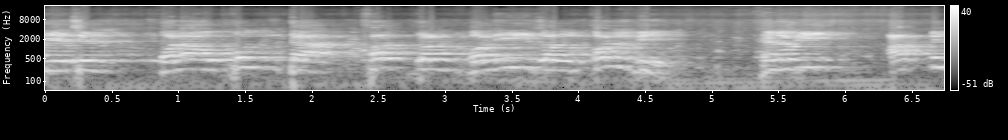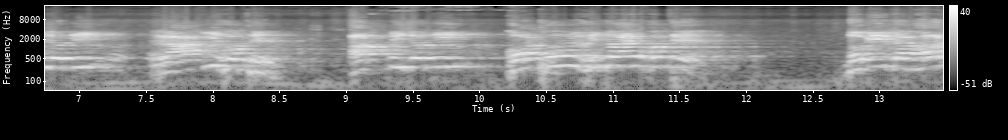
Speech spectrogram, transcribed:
দিয়েছেন, ওয়ালাউ কুনতা ফাদ্দান গলিজাল কলবি। হে আপনি যদি রাগী হতেন আপনি যদি কঠোর হৃদয়ের হতেন নবীর ব্যবহার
